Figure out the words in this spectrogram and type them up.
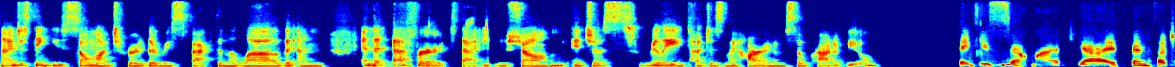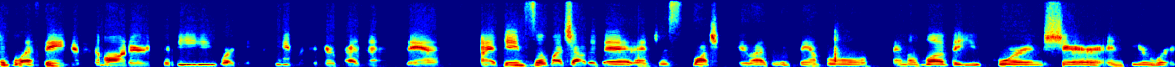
And I just thank you so much for the respect and the love and and the effort that you've shown. It just really touches my heart, and I'm so proud of you. Thank you so much. Yeah, it's been such a blessing and an honor to be working with you in your presence and I've gained so much out of it and just watching you as an example and the love that you pour and share into your work.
